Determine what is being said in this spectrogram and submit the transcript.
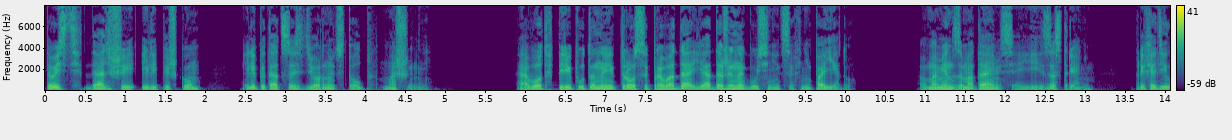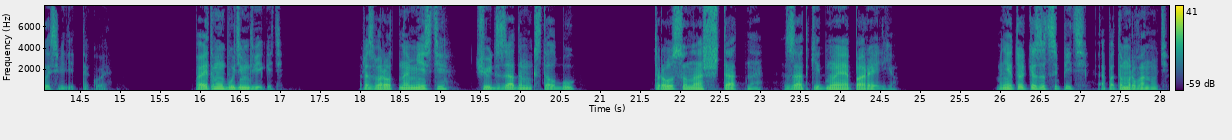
То есть дальше или пешком — или пытаться сдернуть столб машиной. А вот в перепутанные тросы провода я даже на гусеницах не поеду. В момент замотаемся и застрянем. Приходилось видеть такое. Поэтому будем двигать. Разворот на месте, чуть задом к столбу. Трос у нас штатно, за откидной аппарелью. Мне только зацепить, а потом рвануть.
